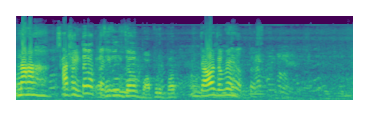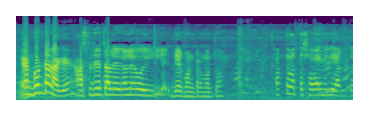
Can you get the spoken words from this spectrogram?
না আসি। বাপুরে বাপ। যাওয়া যাবে। এক ঘণ্টা লাগে। আসতে ধীরে চালিয়ে গেলে ওই দেড় ঘণ্টার মতো। থাকতে সবাই মিলে একটা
